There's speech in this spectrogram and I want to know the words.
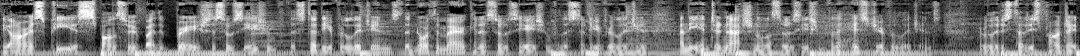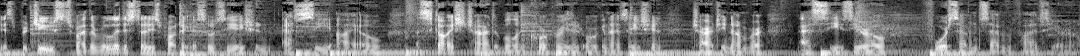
The RSP is sponsored by the British Association for the Study of Religions, the North American Association for the Study of Religion, and the International Association for the History of Religions. The Religious Studies Project is produced by the Religious Studies Project Association, SCIO, a Scottish charitable incorporated organisation, charity number SC047750.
